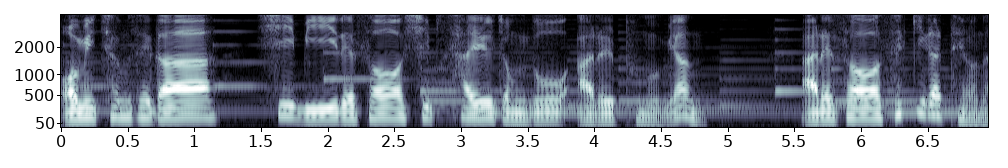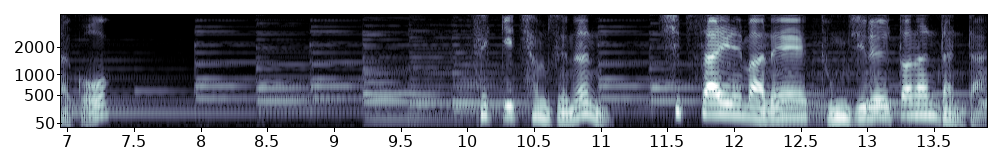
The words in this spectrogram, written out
어미 참새가 12일에서 14일 정도 알을 품으면 알에서 새끼가 태어나고 새끼 참새는 14일 만에 둥지를 떠난단다.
